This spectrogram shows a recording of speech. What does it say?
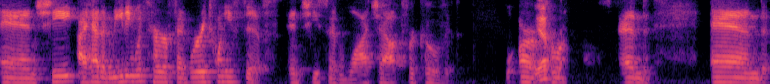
And she I had a meeting with her February 25th and she said, watch out for COVID or yeah. and and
